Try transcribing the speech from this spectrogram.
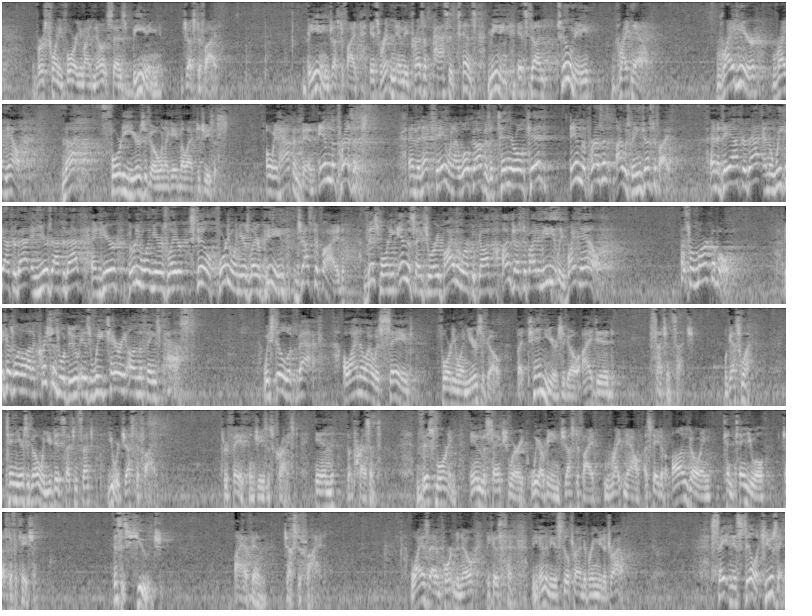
Verse 24, you might note, says being justified. Being justified. It's written in the present passive tense, meaning it's done to me right now. Right here, right now. Not 40 years ago when I gave my life to Jesus. Oh, it happened then, in the present. And the next day when I woke up as a 10 year old kid, in the present, I was being justified. And the day after that, and the week after that, and years after that, and here, 31 years later, still 41 years later, being justified. This morning in the sanctuary by the work of God, I'm justified immediately, right now. That's remarkable. Because what a lot of Christians will do is we tarry on the things past. We still look back. Oh, I know I was saved 41 years ago, but 10 years ago I did such and such. Well, guess what? 10 years ago when you did such and such, you were justified through faith in Jesus Christ in the present. This morning, in the sanctuary, we are being justified right now, a state of ongoing, continual justification. This is huge. I have been justified. Why is that important to know? Because the enemy is still trying to bring me to trial. Satan is still accusing.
